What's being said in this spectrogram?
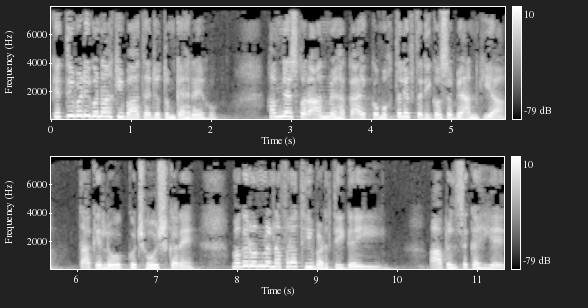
کتنی بڑی گناہ کی بات ہے جو تم کہہ رہے ہو۔ ہم نے اس قرآن میں حقائق کو مختلف طریقوں سے بیان کیا تاکہ لوگ کچھ ہوش کریں، مگر ان میں نفرت ہی بڑھتی گئی۔ آپ ان سے کہیے،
